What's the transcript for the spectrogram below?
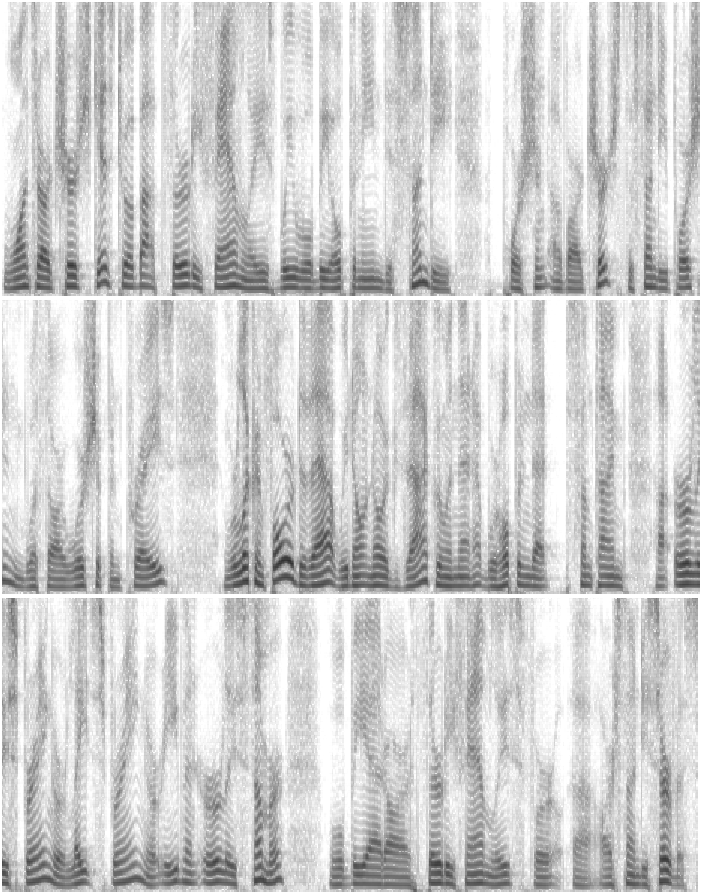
once our church gets to about 30 families, we will be opening the Sunday portion of our church, the Sunday portion with our worship and praise. And we're looking forward to that. We don't know exactly when that. We're hoping that sometime uh, early spring or late spring or even early summer we'll be at our 30 families for uh, our Sunday service.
